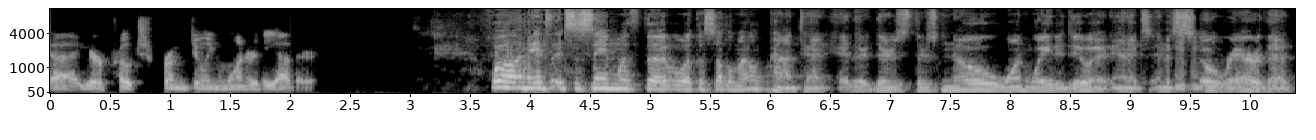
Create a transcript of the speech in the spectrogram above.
uh, your approach from doing one or the other? Well, I mean, it's, it's the same with the with the supplemental content. There, there's there's no one way to do it, and it's and it's mm-hmm. so rare that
